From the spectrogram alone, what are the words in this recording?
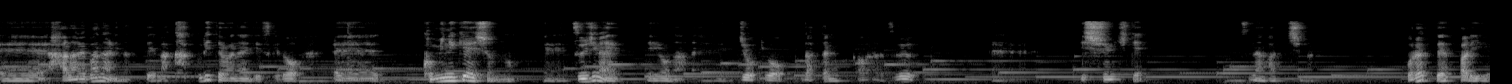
えー、離れ離れになって、まあ隔離ではないですけど、えー、コミュニケーションの、えー、通じないような、え、状況だったにもかかわらず、え一瞬して繋がってしまう。これってやっぱり、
